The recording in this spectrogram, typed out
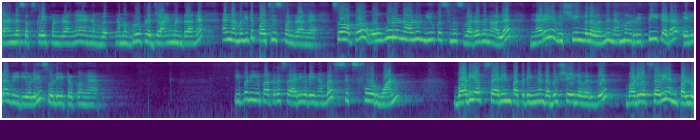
சேனலை சப்ஸ்கிரைப் பண்ணுறாங்க அண்ட் நம்ம நம்ம குரூப்பில் ஜாயின் பண்ணுறாங்க அண்ட் நம்மக்கிட்ட பர்ச்சேஸ் பண்ணுறாங்க ஸோ அப்போ ஒவ்வொரு நாளும் நியூ கஸ்டமர்ஸ் வரதுனால நிறைய விஷயங்களை வந்து நம்ம ரிப்பீட்டடாக எல்லா வீடியோலையும் சொல்லிகிட்ருக்கோங்க இப்போ நீங்கள் பார்க்குற சாரியோடைய number six four one body of சாரின்னு பார்த்துட்டிங்கன்னா டபுள் ஷேடில் வருது. பாடி ஆஃப் சாரி அண்ட் பல்லு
